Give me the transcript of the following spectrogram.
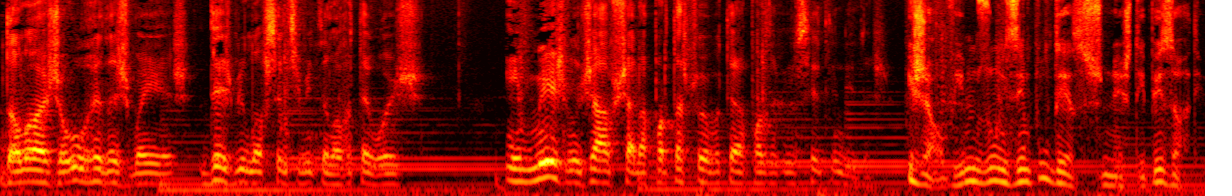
da loja O Rei das Meias, desde 1929 até hoje, e mesmo já a fechar a porta, as pessoas a bater à porta para ser atendidas. E já ouvimos um exemplo desses neste episódio.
